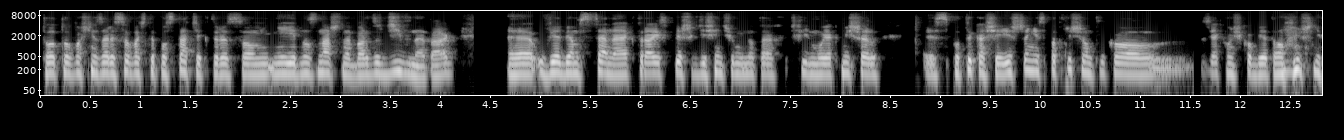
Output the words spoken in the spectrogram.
to, to właśnie zarysować te postacie, które są niejednoznaczne, bardzo dziwne, tak? E, uwielbiam scenę, która jest w pierwszych 10 minutach filmu, jak Michel spotyka się jeszcze nie z Patrycją, tylko z jakąś kobietą, już nie,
